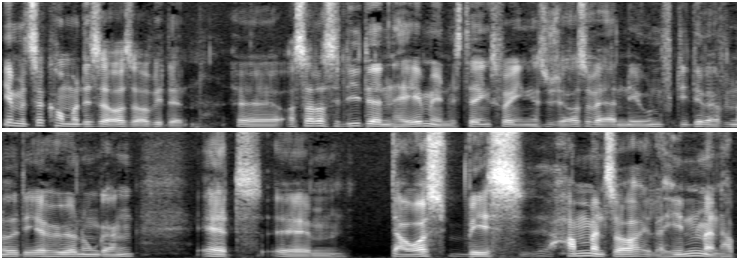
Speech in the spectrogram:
jamen så kommer det så også op i den. Øh, og så er der så lige den hage med investeringsforeningen, jeg synes jeg også er værd at nævne, fordi det er i hvert fald noget af det, jeg hører nogle gange, at øh, der er også, hvis ham man så, eller hende man har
